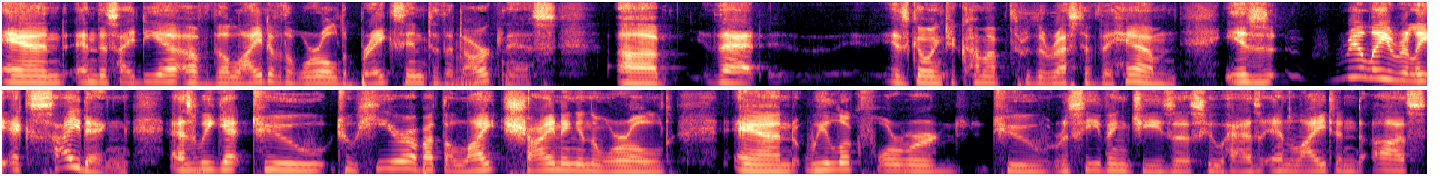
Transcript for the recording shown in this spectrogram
and and this idea of the light of the world breaks into the mm. darkness uh, that is going to come up through the rest of the hymn is really really exciting as we get to to hear about the light shining in the world and we look forward to receiving Jesus who has enlightened us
